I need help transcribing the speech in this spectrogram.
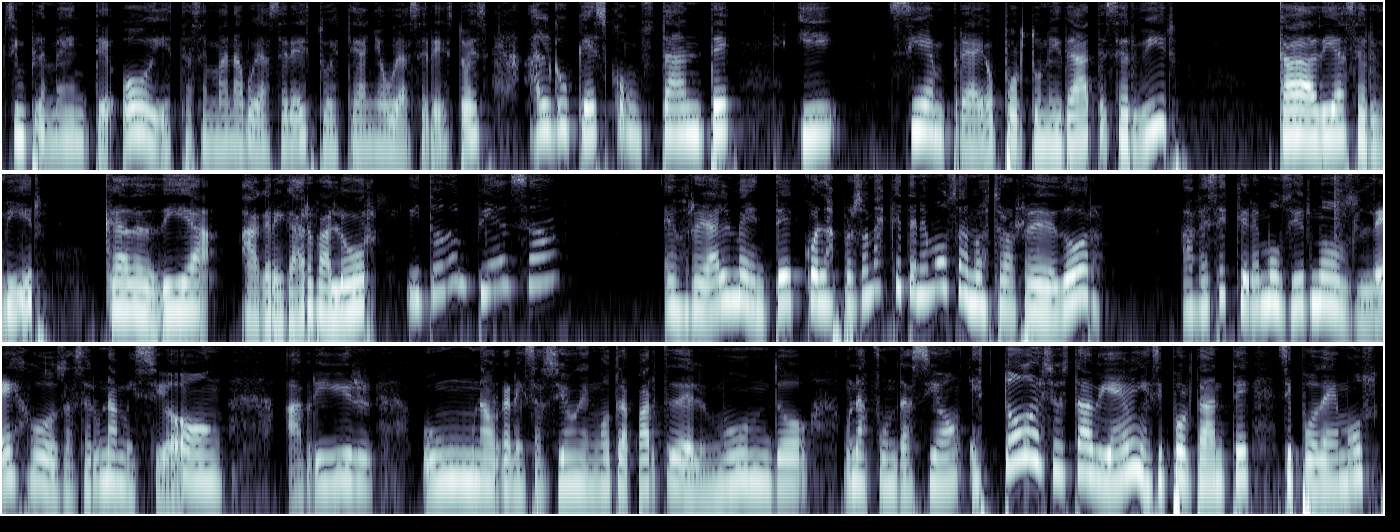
simplemente hoy, esta semana voy a hacer esto, este año voy a hacer esto. Es algo que es constante y Siempre hay oportunidad de servir. Cada día servir, cada día agregar valor. Y todo empieza en realmente con las personas que tenemos a nuestro alrededor. A veces queremos irnos lejos, hacer una misión, abrir una organización en otra parte del mundo, una fundación. Es, todo eso está bien, es importante si podemos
